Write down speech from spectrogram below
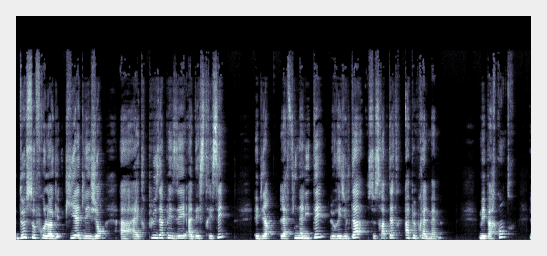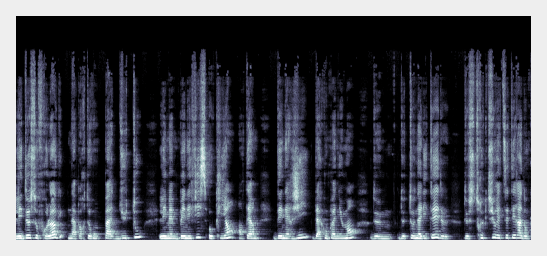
deux sophrologues qui aident les gens à, être plus apaisés, à déstresser, eh bien, la finalité, le résultat, ce sera peut-être à peu près le même. Mais par contre, les deux sophrologues n'apporteront pas du tout les mêmes bénéfices aux clients en termes d'énergie, d'accompagnement, de, tonalité, de, de structure, etc. Donc,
